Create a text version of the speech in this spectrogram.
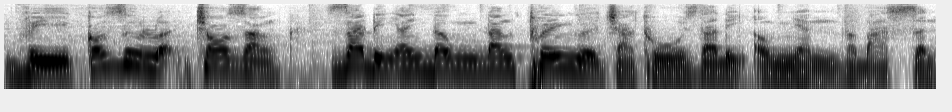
Vì có dư luận cho rằng gia đình anh Đông đang thuê người trả thù gia đình ông Nhân và bà Sân.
